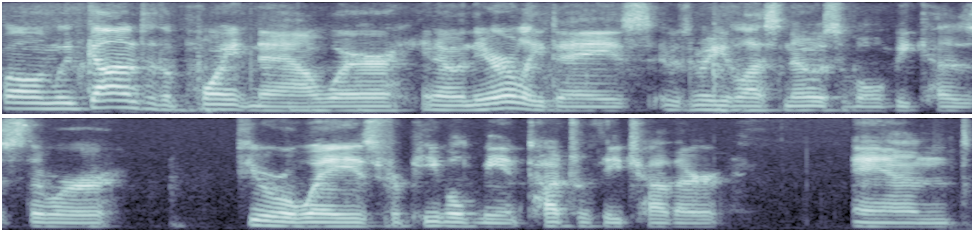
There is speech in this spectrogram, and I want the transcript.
Well, and we've gotten to the point now where, you know, in the early days, it was maybe less noticeable because there were fewer ways for people to be in touch with each other and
